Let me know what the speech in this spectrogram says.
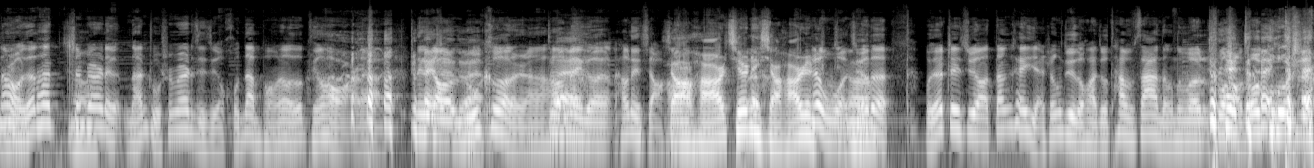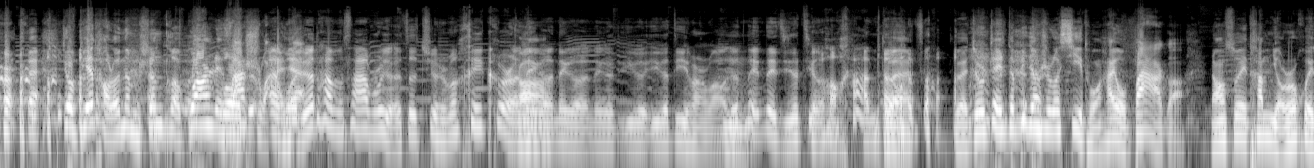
但是我觉得他身边那个男主身边这几个混蛋朋友都挺好玩的呀。那个叫卢克的人，还有那个还有那小孩小孩儿，其实那小孩儿，哎，我觉得，我觉得这剧要单开衍生剧的话，就他们仨能他妈 说好多故事，就别讨论那么深刻，光是这仨甩。我觉得他们仨不是有一次去什么黑客的那个那个那个一个一个地方吗？我觉得那那集就挺好看的。对，就是这，它毕竟是个系统，还有 bug，然后所以他们有时候会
